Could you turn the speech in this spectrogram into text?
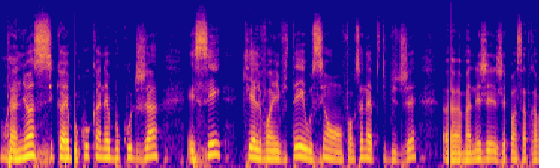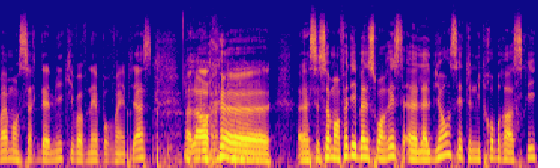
Ouais. Tania s'y connaît beaucoup, connaît beaucoup de gens et c'est qui elle va inviter. Aussi, on fonctionne à petit budget. Euh, j'ai passé à travers mon cercle d'amis qui va venir pour 20$. pièces. Alors, euh, euh, c'est ça. Mais on fait des belles soirées. L'Albion, c'est une microbrasserie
